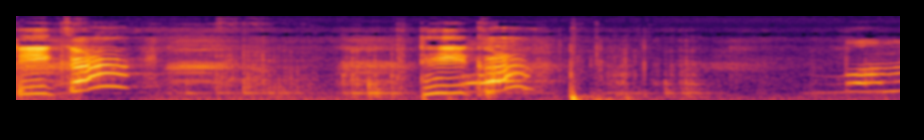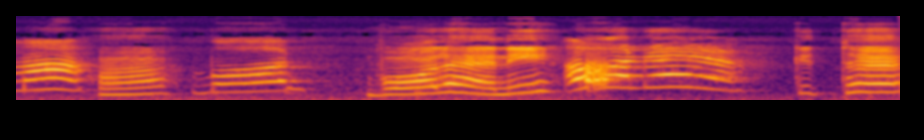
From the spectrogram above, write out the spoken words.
ਠੀਕ ਆ? ਠੀਕ ਆ? ਹਾਂ। ਬੋਲ ਹੈ ਨਹੀਂ ਕਿੱਥੇ?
